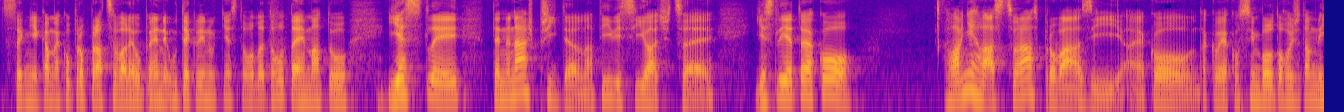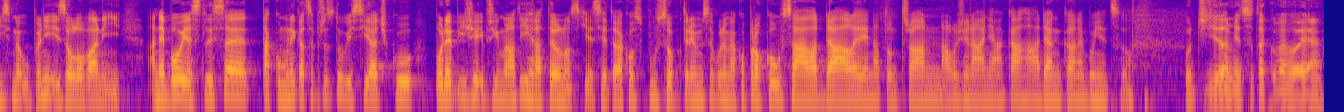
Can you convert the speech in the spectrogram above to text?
se někam jako propracovali, úplně neutekli nutně z tohohle toho tématu, jestli ten náš přítel na té vysílačce, jestli je to jako hlavně hlas, co nás provází a jako takový jako symbol toho, že tam nejsme úplně izolovaný, anebo jestli se ta komunikace přes tu vysílačku podepíše i přímo na té hratelnosti, jestli je to jako způsob, kterým se budeme jako prokousávat dále, je na tom třeba naložená nějaká hádanka nebo něco. Určitě tam něco takového je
